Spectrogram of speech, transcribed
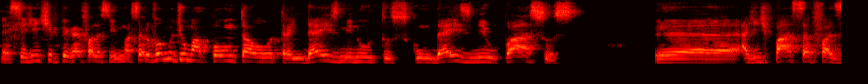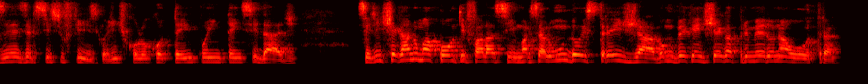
É, se a gente pegar e falar assim, Marcelo, vamos de uma ponta a outra em 10 minutos, com 10 mil passos, é, a gente passa a fazer exercício físico, a gente colocou tempo e intensidade. Se a gente chegar numa ponta e falar assim, Marcelo, um, dois, três já, vamos ver quem chega primeiro na outra,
